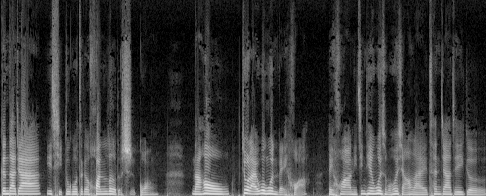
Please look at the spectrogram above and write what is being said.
跟大家一起度过这个欢乐的时光。然后就来问问磊华，磊华，你今天为什么会想要来参加这个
